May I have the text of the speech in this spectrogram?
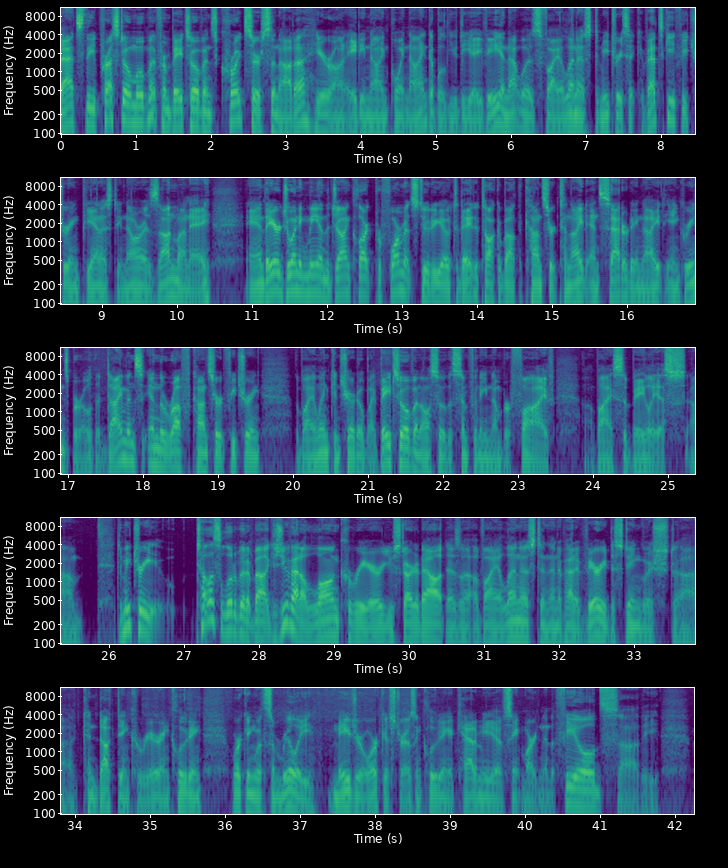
That's the Presto movement from Beethoven's Kreutzer Sonata here on 89.9 WDAV, and that was violinist Dmitri Sitkovetsky featuring pianist Inara Zandmane. And they are joining me in the John Clark Performance Studio today to talk about the concert tonight and Saturday night in Greensboro, the Diamonds in the Rough concert featuring the Violin Concerto by Beethoven, also the Symphony Number no. 5 uh, by Sibelius. Um, Dmitri, tell us a little bit about because you've had a long career. You started out as a, a violinist and then have had a very distinguished uh, conducting career, including working with some really major orchestras, including Academy of St. Martin in the Fields, uh, the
